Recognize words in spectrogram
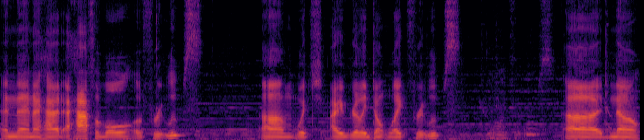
and then I had a half a bowl of Froot Loops, um, which I really don't like Froot Loops. You don't like Froot Loops? Uh, no,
